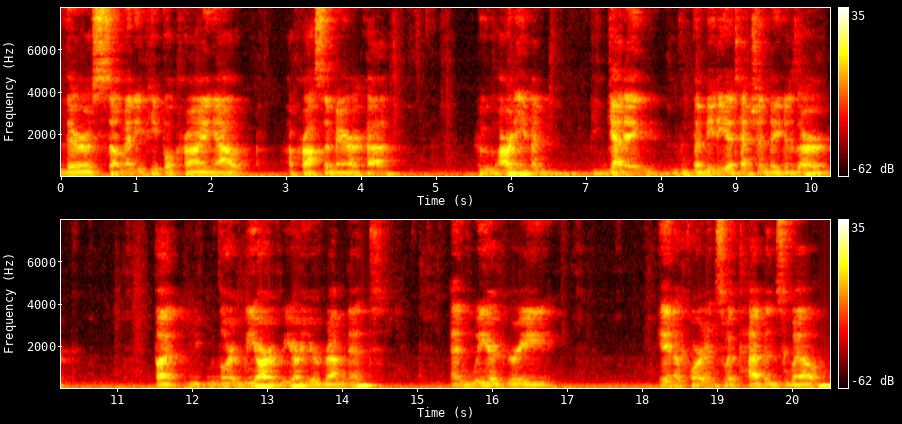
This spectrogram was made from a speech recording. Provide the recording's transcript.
There are so many people crying out across America who aren't even getting the media attention they deserve. But Lord, we are we are your remnant and we agree in accordance with heaven's will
